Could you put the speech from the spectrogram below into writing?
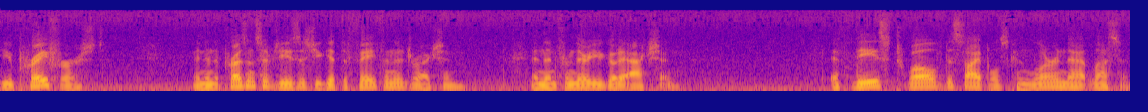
you pray first, and in the presence of Jesus, you get the faith and the direction, and then from there you go to action. If these 12 disciples can learn that lesson,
